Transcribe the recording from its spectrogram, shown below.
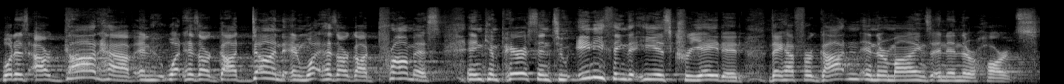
what does our God have and what has our God done and what has our God promised in comparison to anything that He has created. They have forgotten in their minds and in their hearts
